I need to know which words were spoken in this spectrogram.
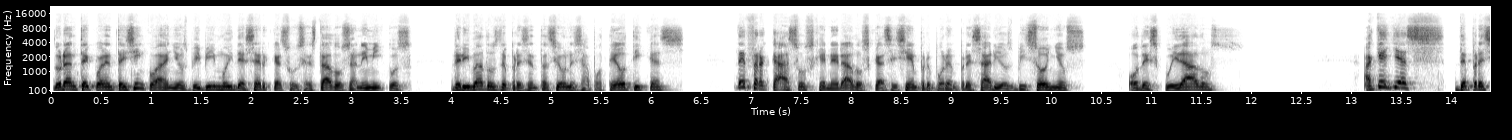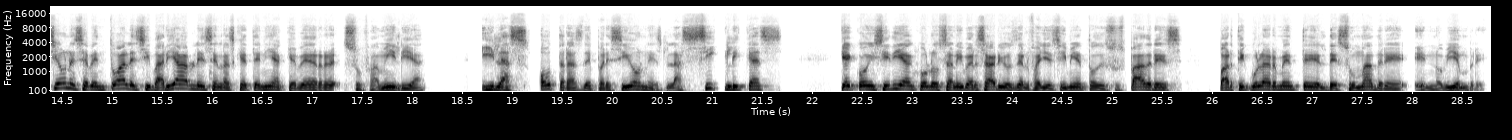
Durante 45 años viví muy de cerca sus estados anímicos derivados de presentaciones apoteóticas, de fracasos generados casi siempre por empresarios bisoños o descuidados, aquellas depresiones eventuales y variables en las que tenía que ver su familia, y las otras depresiones, las cíclicas, que coincidían con los aniversarios del fallecimiento de sus padres, particularmente el de su madre en noviembre.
